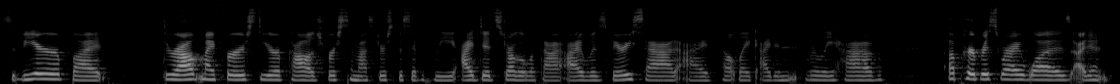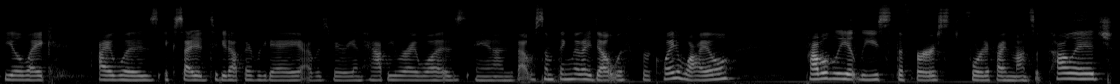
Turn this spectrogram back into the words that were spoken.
severe, but throughout my first year of college, first semester specifically, I did struggle with that. I was very sad. I felt like I didn't really have a purpose where I was. I didn't feel like I was excited to get up every day. I was very unhappy where I was, and that was something that I dealt with for quite a while. Probably at least the first four to five months of college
